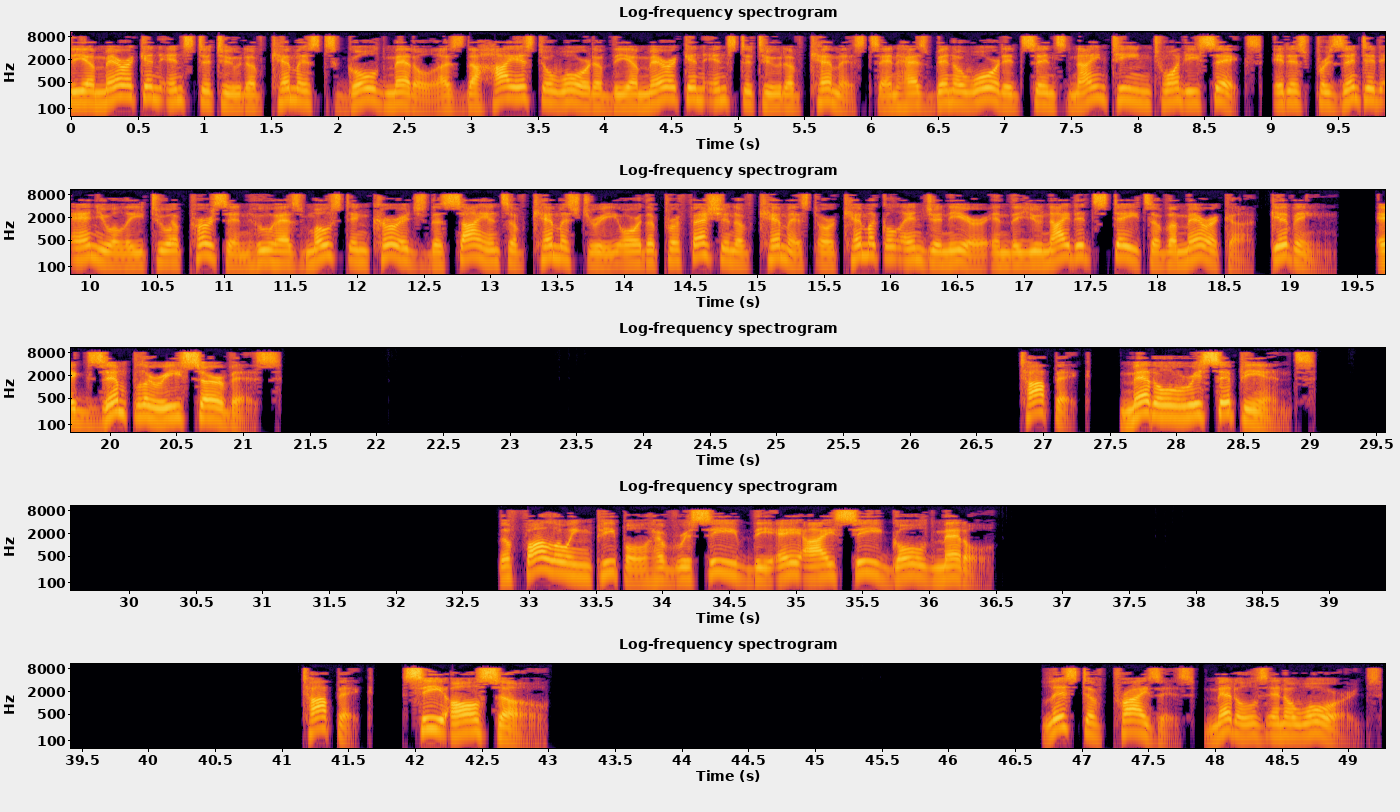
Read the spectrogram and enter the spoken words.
The American Institute of Chemists Gold Medal is the highest award of the American Institute of Chemists and has been awarded since 1926. It is presented annually to a person who has most encouraged the science of chemistry or the profession of chemist or chemical engineer in the United States of America, giving exemplary service. Topic: Medal recipients. The following people have received the AIC Gold Medal. Topic. See also List of prizes, medals and awards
